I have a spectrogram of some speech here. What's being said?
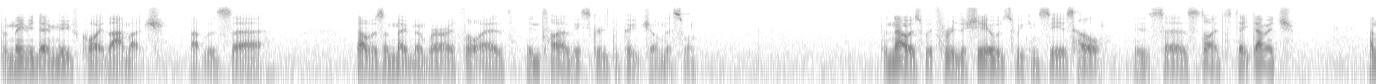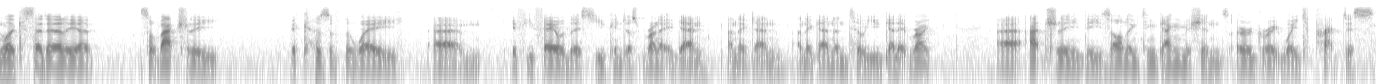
but maybe don't move quite that much. That was uh, that was a moment where I thought I had entirely screwed the pooch on this one. But now as we're through the shields, we can see his hull is uh, starting to take damage. And like I said earlier, sort of actually, because of the way, um, if you fail this, you can just run it again and again and again until you get it right. Uh, actually, these Arlington Gang missions are a great way to practice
